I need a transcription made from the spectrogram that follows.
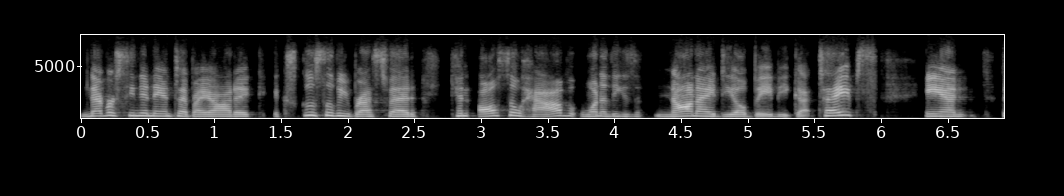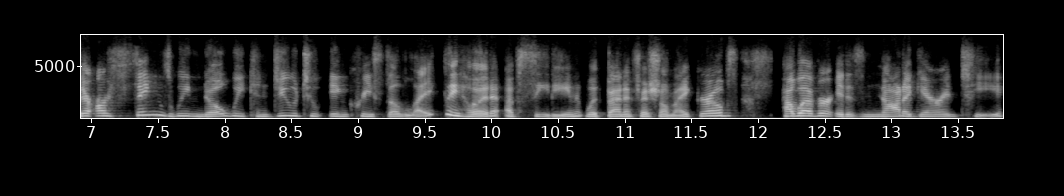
never seen an antibiotic, exclusively breastfed, can also have one of these non-ideal baby gut types and there are things we know we can do to increase the likelihood of seeding with beneficial microbes. However, it is not a guarantee,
